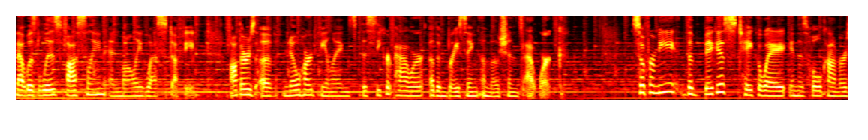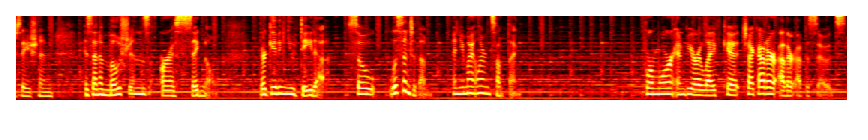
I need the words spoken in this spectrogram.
That was Liz Fosslien and Mollie West Duffy, authors of No Hard Feelings The Secret Power of Embracing Emotions at Work. So, for me, the biggest takeaway in this whole conversation is that emotions are a signal. They're giving you data. So, listen to them, and you might learn something. For more NPR Life Kit, check out our other episodes.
